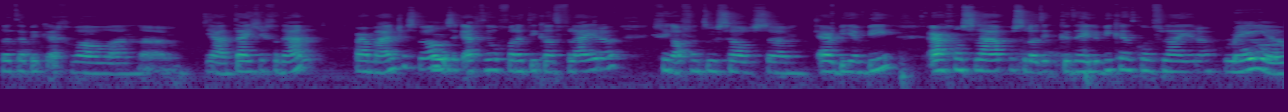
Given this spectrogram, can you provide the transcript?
Dat heb ik echt wel een, ehm, ja, een tijdje gedaan. Een paar maandjes wel. Dus ik echt heel fanatiek aan het flyeren. Ik ging af en toe zelfs ehm, Airbnb ergens slapen, zodat ik het hele weekend kon flyeren. Meen je?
